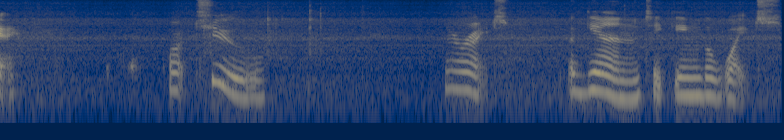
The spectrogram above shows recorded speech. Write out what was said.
Okay. Part two. Alright. Again, taking the white.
